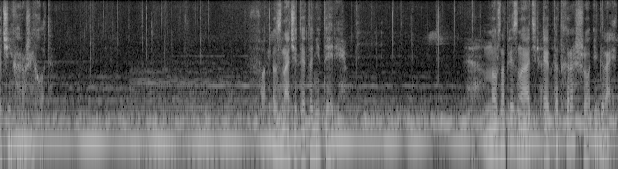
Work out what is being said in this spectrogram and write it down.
Очень хороший ход. Значит, это не Терри. Нужно признать, этот хорошо играет.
